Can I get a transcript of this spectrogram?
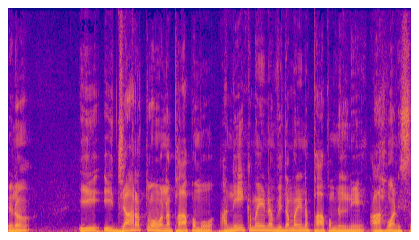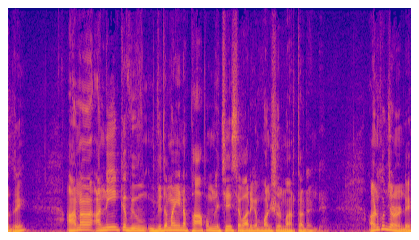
యూనో ఈ ఈ జారత్వం అన్న పాపము అనేకమైన విధమైన పాపముల్ని ఆహ్వానిస్తుంది. అన అనేక వి విధమైన పాపములు చేసేవారిగా మనుషులు మారుతాడండి. అనుకుంటానండి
